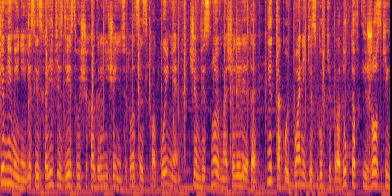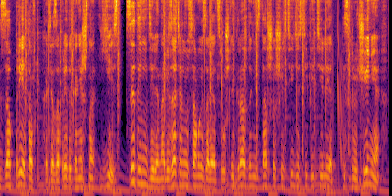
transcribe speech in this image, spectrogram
Тем не менее, если исходить из действующих ограничений, ситуация спокойнее, чем весной в начале лета. Нет такой паники, скупки продуктов и жестких запретов, хотя запреты, конечно, есть. С этой недели на обязательную самоизоляцию ушли граждане старше 65 лет. Исключение –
